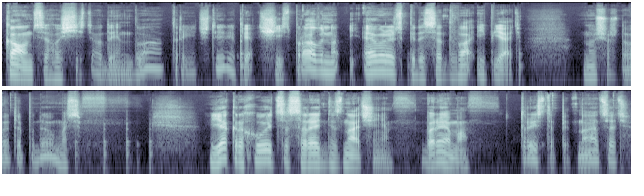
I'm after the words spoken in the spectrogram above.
каунт всього 6. 1, 2, 3, 4, 5, 6. Правильно. І average 52,5. Ну що ж, давайте подивимось. Як рахується середнє значення? Беремо 315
